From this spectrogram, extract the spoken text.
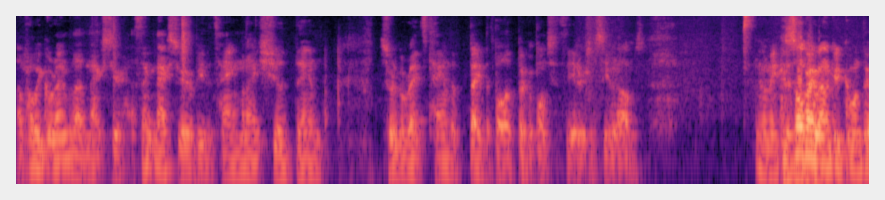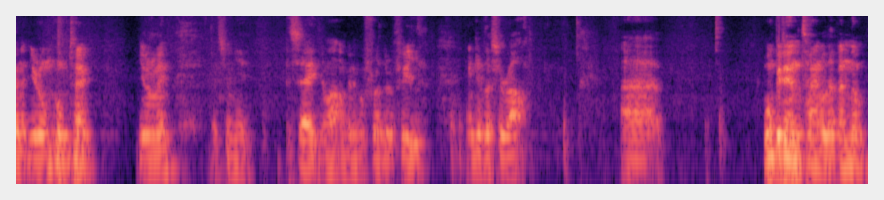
I'll probably go around with that next year. I think next year will be the time when I should then sort of a right. Time to bite the bullet, book a bunch of theaters, and see what happens. You know what I mean? Because it's all very well and good going down in your own hometown. You know what I mean? It's when you decide, you know what, I'm going to go further afield and give this a rattle. Uh, won't be doing the town I live in though.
